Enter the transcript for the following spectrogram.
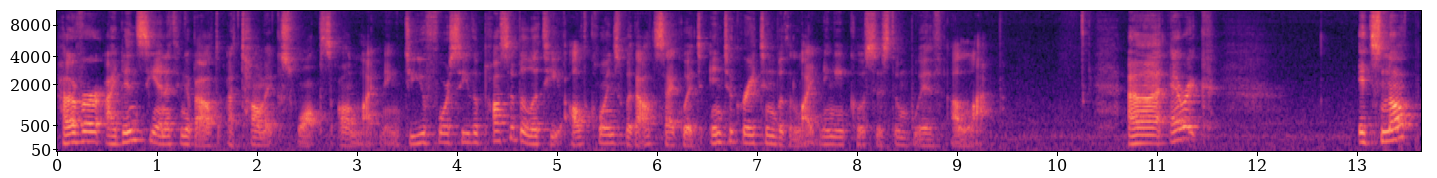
However, I didn't see anything about atomic swaps on Lightning. Do you foresee the possibility altcoins without SegWit integrating with the Lightning ecosystem with a LAP? Uh, Eric, it's not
